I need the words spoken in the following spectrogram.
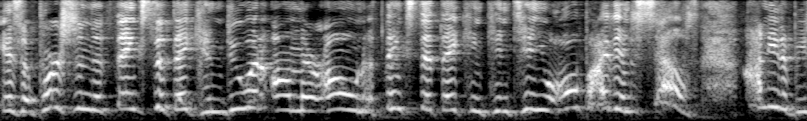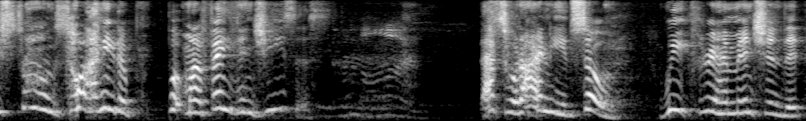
is a person that thinks that they can do it on their own, thinks that they can continue all by themselves. I need to be strong, so I need to put my faith in Jesus. That's what I need. So, week three, I mentioned that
